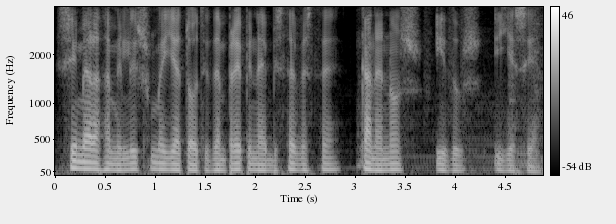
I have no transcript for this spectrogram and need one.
σήμερα θα μιλήσουμε για το ότι δεν πρέπει να εμπιστεύεστε κανενός είδους ηγεσία.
